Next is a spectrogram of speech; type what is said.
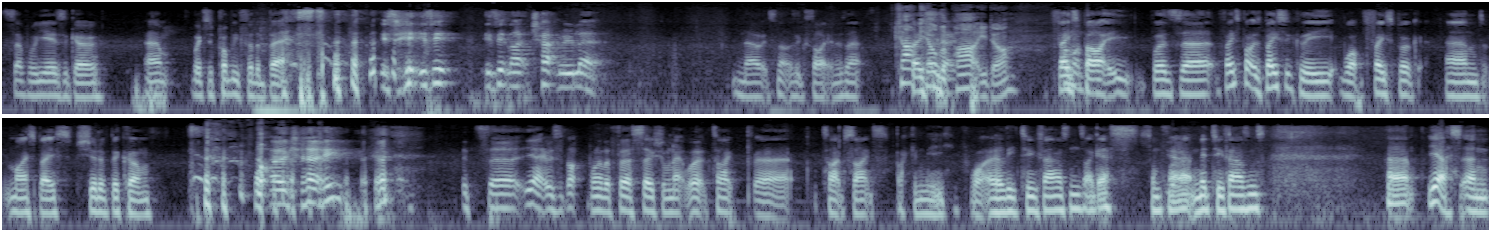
several years ago, um, which is probably for the best. Is it is it is it like chat roulette? no, it's not as exciting as that. you can't Face- kill the party, Don. Face. Party was uh, Face Party is basically what Facebook and MySpace should have become. Okay. It's uh, yeah, it was one of the first social network type uh, type sites back in the what early two thousands, I guess, something Yeah. like that, mid two thousands. Um, yes, and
